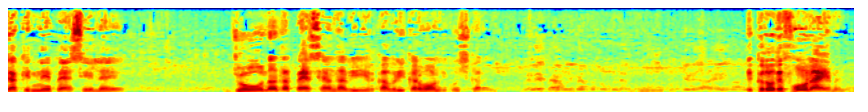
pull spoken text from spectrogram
ਜਾਂ ਕਿੰਨੇ ਪੈਸੇ ਲਏ ਜੋ ਉਹਨਾਂ ਦਾ ਪੈਸਿਆਂ ਦਾ ਵੀ ਰਿਕਵਰੀ ਕਰਵਾਉਣ ਦੀ ਕੋਸ਼ਿਸ਼ ਕਰਾਂਗੇ ਇੱਕ ਦੋ ਦੇ ਫੋਨ ਆਏ ਮੈਨੂੰ।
